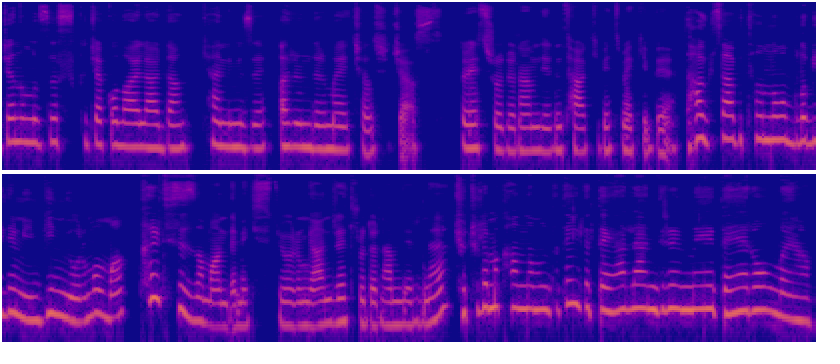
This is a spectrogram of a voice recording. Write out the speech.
canımızı sıkacak olaylardan kendimizi arındırmaya çalışacağız retro dönemlerini takip etmek gibi. Daha güzel bir tanımlama bulabilir miyim bilmiyorum ama kalitesiz zaman demek istiyorum yani retro dönemlerine. Kötülemek anlamında değil de değerlendirilmeye değer olmayan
